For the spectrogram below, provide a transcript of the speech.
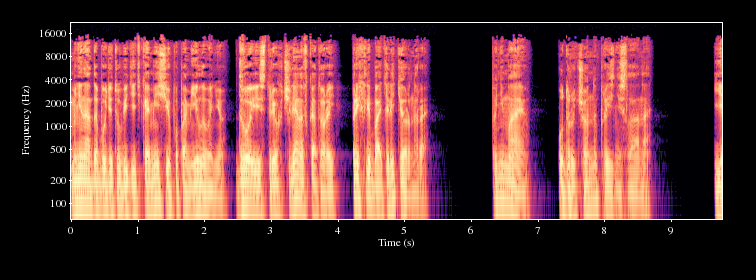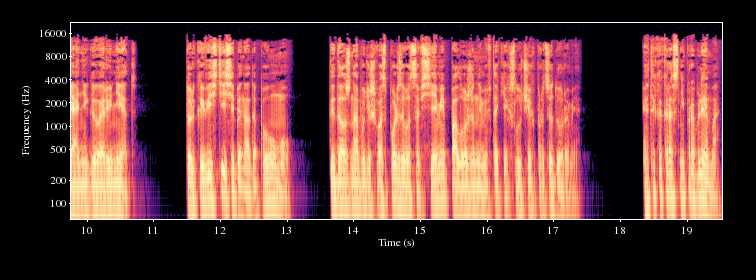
Мне надо будет убедить комиссию по помилованию, двое из трех членов которой – прихлебатели Тернера. «Понимаю», – удрученно произнесла она. Я не говорю «нет». Только вести себя надо по уму. Ты должна будешь воспользоваться всеми положенными в таких случаях процедурами. Это как раз не проблема.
